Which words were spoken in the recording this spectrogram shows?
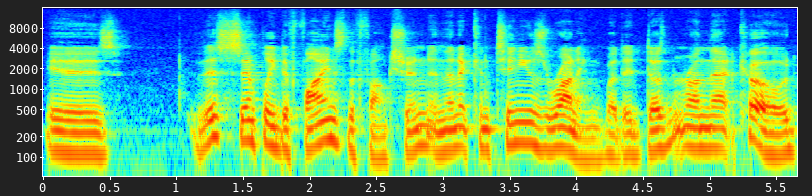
is this simply defines the function and then it continues running, but it doesn't run that code.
